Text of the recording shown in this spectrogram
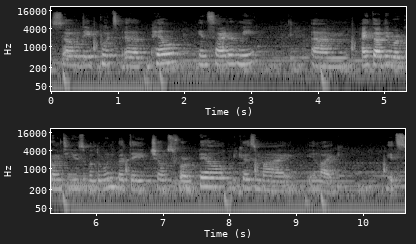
So they put a pill inside of me um, I thought they were going to use a balloon, but they chose for a pill because my like it's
